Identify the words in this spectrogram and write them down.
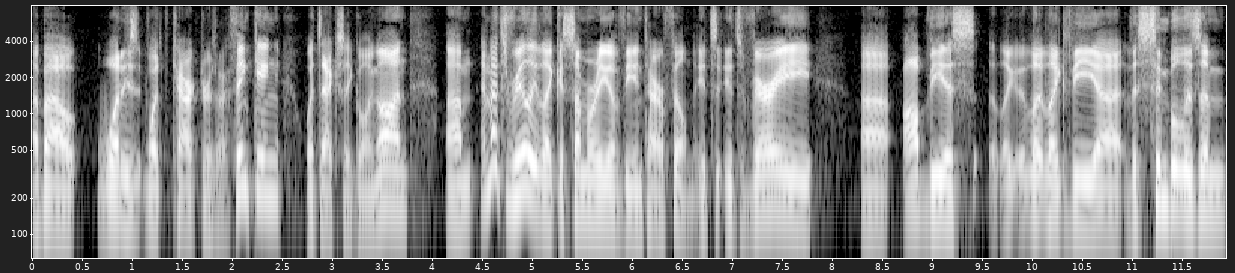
about what is what characters are thinking what's actually going on um, and that's really like a summary of the entire film it's it's very uh, obvious like like the uh, the symbolism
